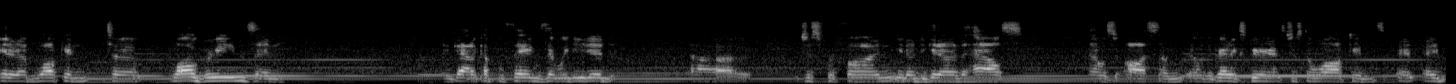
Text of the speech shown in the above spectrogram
ended up walking to Walgreens and, and got a couple things that we needed. Uh, just for fun, you know, to get out of the house. That was awesome. It was a great experience just to walk and, and, and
